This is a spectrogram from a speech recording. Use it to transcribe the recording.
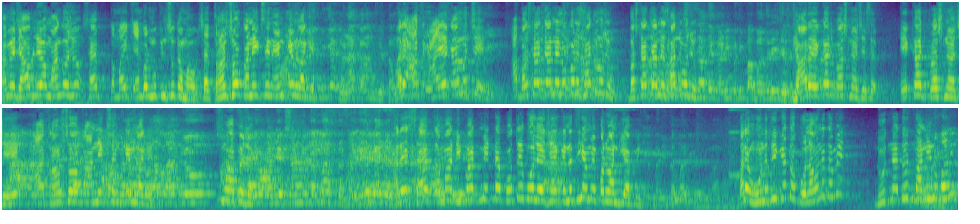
તમે જવાબ લેવા માંગો છો? સાહેબ તમારી ચેમ્બર મૂકીને શું કામ આવો? સાહેબ ત્રણસો કનેક્શન એમ કેમ લાગે? ઘણા કામ છે અરે આ આ એ કામ જ છે. આ ભ્રષ્ટાચારને લોકોને સાચવો છો? ભ્રષ્ટાચારને સાચવો છો? સાથે ઘણી બધી બાબતોની ચર્ચા મારો એક જ પ્રશ્ન છે સાહેબ. એક જ પ્રશ્ન છે, આ ત્રણસો કનેક્શન કેમ લાગે? શું આપ્યો છે? અરે સાહેબ, તમારા ડિપાર્ટમેન્ટના પોતે બોલે છે કે નથી અમે પરવાનગી આપી. અરે હું નથી કહેતો બોલાવો ને તમે. દૂધના દૂધ, પાણીનું પાણી.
